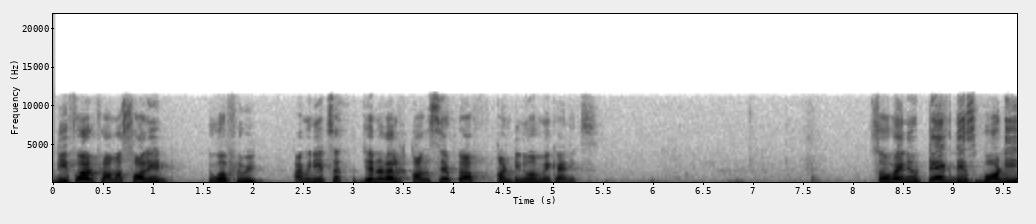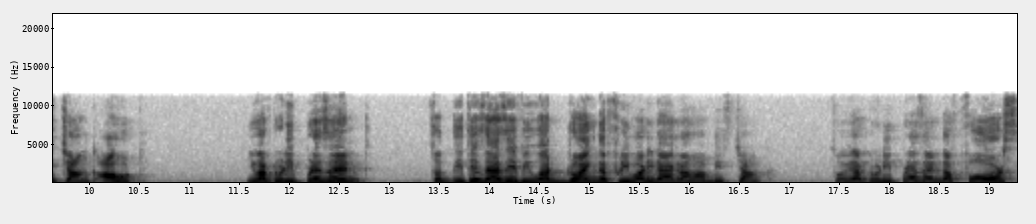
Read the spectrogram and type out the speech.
differ from a solid to a fluid I mean it is a general concept of continuum mechanics. So when you take this body chunk out you have to represent so it is as if you are drawing the free body diagram of this chunk. So you have to represent the force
